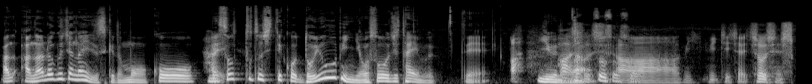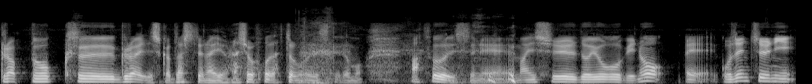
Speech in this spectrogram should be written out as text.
アナログじゃないですけども、こう、メソッドとしてこう、土曜日にお掃除タイムっていうのが。そうそうそう。ああ、見ていただいて。そうですね。 Scrapbox ぐらいでしか出してないような情報だと思うんですけども。あ、そうですね。毎週土曜日の、えー、午前中に、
